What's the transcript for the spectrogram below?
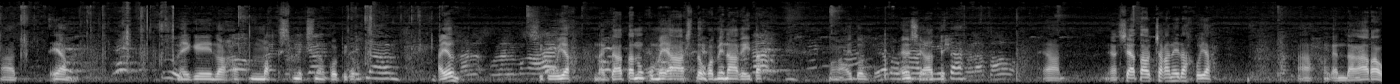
At ayan. May kailangan max mix ng coffee ko. Ayun. Si kuya. Nagtatanong kung may ahas daw kami nakita. Mga idol. Ayun si ate. Ayan. Yan, shout out sa kanila, kuya. Ah, magandang araw.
